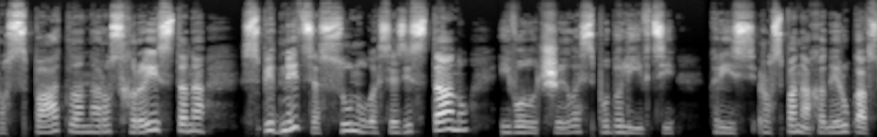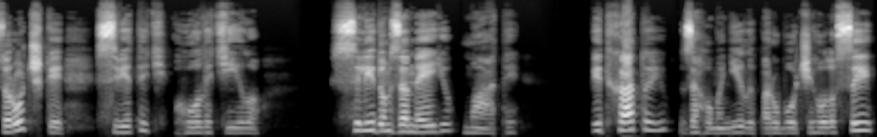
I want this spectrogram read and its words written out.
розпатлана, розхристана, спідниця сунулася зі стану і волочилась по долівці. Крізь розпанаханий рукав сорочки світить голе тіло. Слідом за нею мати. Під хатою загомоніли парубочі голоси,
